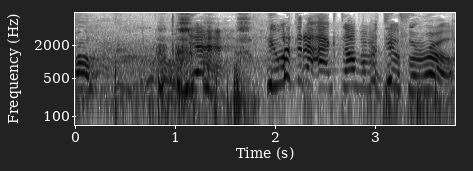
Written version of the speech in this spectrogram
oh. Yeah. He wanted to act up, I'm gonna do it for real.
